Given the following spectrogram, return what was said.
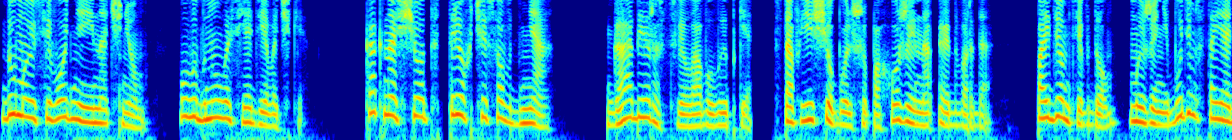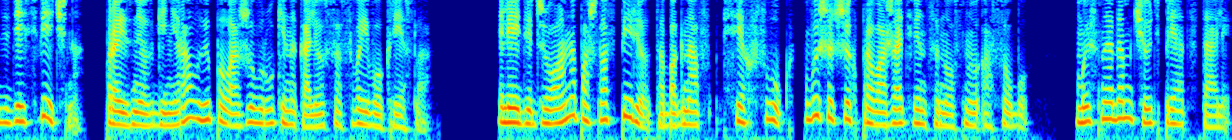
Думаю, сегодня и начнем». Улыбнулась я девочке. Как насчет трех часов дня?» Габи расцвела в улыбке, став еще больше похожей на Эдварда. «Пойдемте в дом, мы же не будем стоять здесь вечно», произнес генерал и положил руки на колеса своего кресла. Леди Джоанна пошла вперед, обогнав всех слуг, вышедших провожать венценосную особу. Мы с Недом чуть приотстали.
